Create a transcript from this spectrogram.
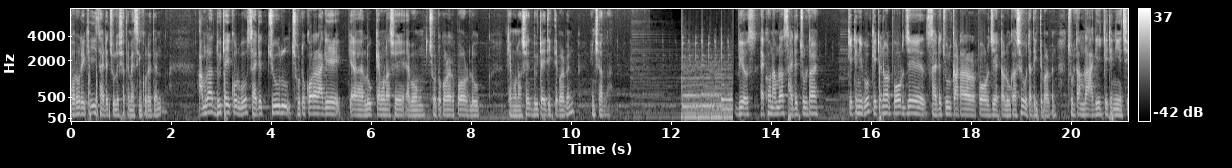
বড় রেখেই সাইডের চুলের সাথে ম্যাচিং করে দেন। আমরা দুইটাই করব সাইডের চুল ছোট করার আগে লুক কেমন আসে এবং ছোট করার পর লুক কেমন আসে, দুইটাই দেখতে পারবেন ইনশাল্লাহ বিয়স এখন আমরা সাইডের চুলটা কেটে নিব। কেটে নেওয়ার পর যে সাইডে চুল কাটার পর যে একটা লুক আসে, ওটা দেখতে পারবেন। চুলটা আমরা আগেই কেটে নিয়েছি।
